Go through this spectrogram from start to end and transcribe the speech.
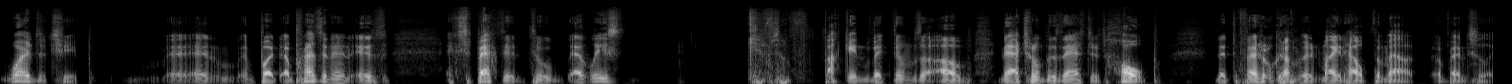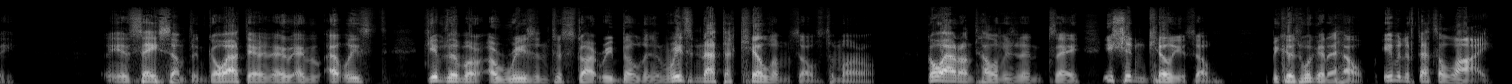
Words are cheap, and, and but a president is expected to at least give the fucking victims of natural disasters hope that the federal government might help them out eventually. You say something. Go out there and, and at least give them a, a reason to start rebuilding, a reason not to kill themselves tomorrow. Go out on television and say, you shouldn't kill yourself because we're going to help, even if that's a lie.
